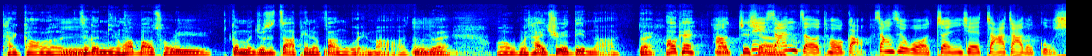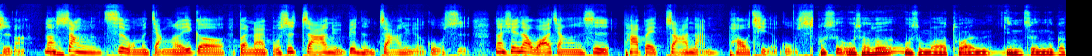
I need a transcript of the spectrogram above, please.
太高了。你这个年化报酬率根本就是诈骗的范围嘛，对不对？我不太确定啊。对，OK，好，第三则投稿。上次我征一些渣渣的故事嘛，那上次我们讲了一个本来不是渣女变成渣女的故事，那现在我要讲的是她被渣男抛弃的故事。不是，我想说，为什么要突然应征那个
